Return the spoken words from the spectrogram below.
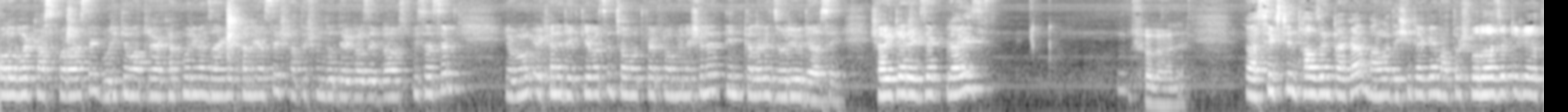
অল ওভার কাজ করা আছে। ঘুরিতে মাত্র এক হাত পরিমাণ জায়গা খালি আছে, সাথে সুন্দর দেড় গজের ব্লাউজ পিস আছে এবং এখানে দেখতে পাচ্ছেন চমৎকার কম্বিনেশনে তিন কালারের জরিও দেওয়া আছে। শাড়িটার এক্সাক্ট প্রাইস ষোলো হাজার। সিক্সটিন থাউজেন্ড টাকা, বাংলাদেশি টাকায় মাত্র ষোলো হাজার টাকায় এত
